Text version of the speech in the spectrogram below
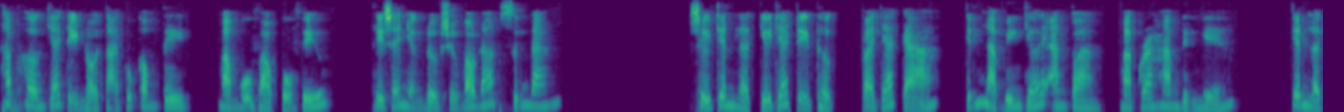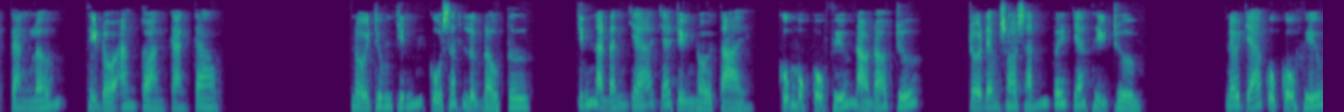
thấp hơn giá trị nội tại của công ty mà mua vào cổ phiếu, thì sẽ nhận được sự báo đáp xứng đáng. Sự chênh lệch giữa giá trị thực và giá cả chính là biên giới an toàn mà Graham định nghĩa. Chênh lệch càng lớn thì độ an toàn càng cao. Nội dung chính của sách lược đầu tư chính là đánh giá giá trị nội tại của một cổ phiếu nào đó trước, rồi đem so sánh với giá thị trường. Nếu giá của cổ phiếu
